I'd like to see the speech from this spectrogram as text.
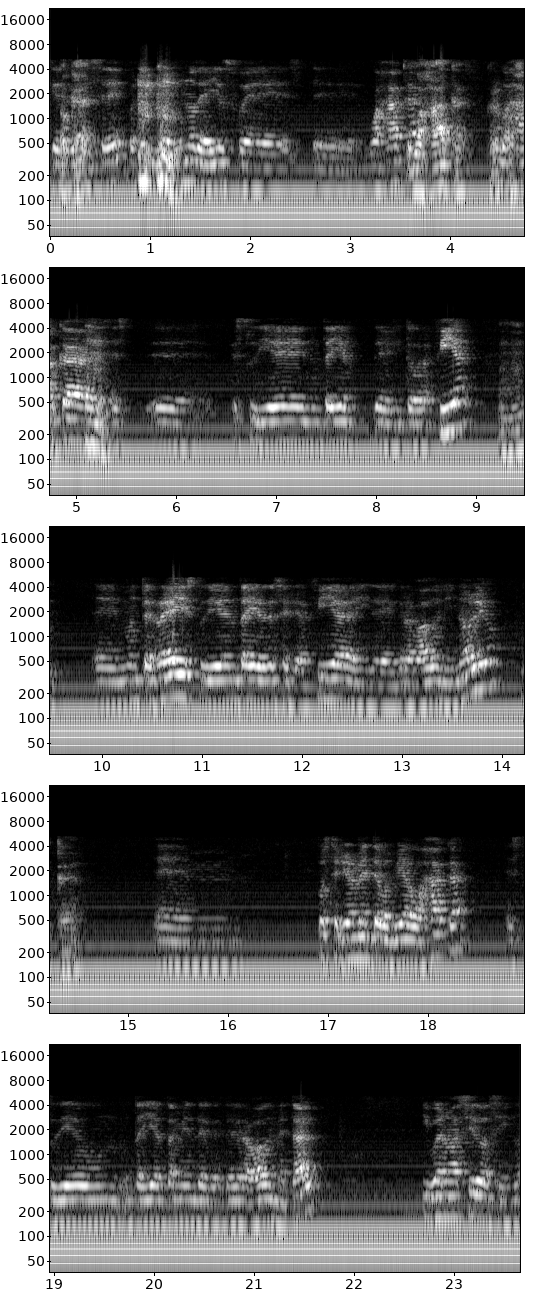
que Ok. realicé, por ejemplo, uno de ellos fue este, Oaxaca. Oaxaca, creo que Oaxaca sí. es- eh, estudié en un taller de litografía. Ujú. En Monterrey estudié en un taller de serigrafía y de grabado en linóleo. Ok. Em, posteriormente volví a Oaxaca, estudié un, un taller también de, de grabado en metal. Y bueno, ha sido así, ¿no?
